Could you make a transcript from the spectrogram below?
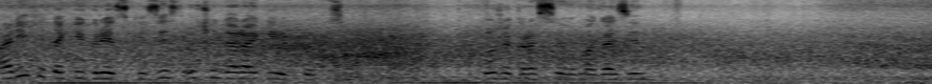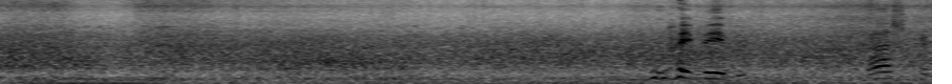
Орехи такие грецкие, здесь очень дорогие в Турции. Тоже красивый магазин. My baby. Aşkım.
